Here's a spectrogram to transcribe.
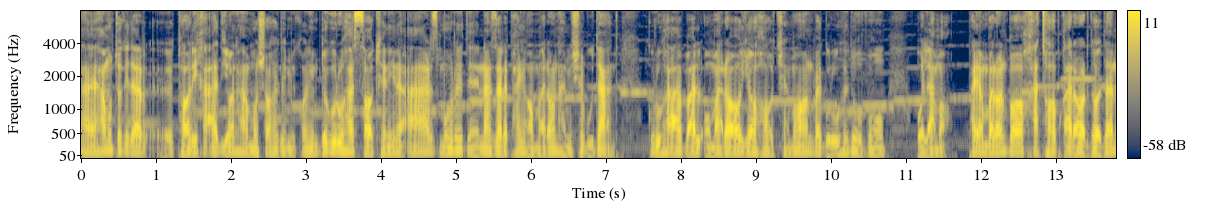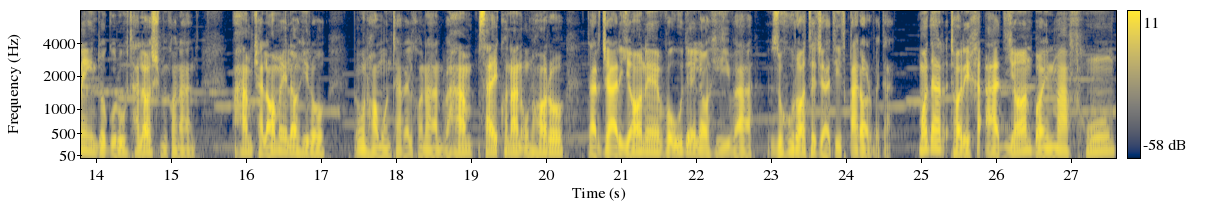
همونطور که در تاریخ ادیان هم مشاهده می‌کنیم دو گروه از ساکنین ارز مورد نظر پیامبران همیشه بودند. گروه اول عمرا یا حاکمان و گروه دوم علما. پیامبران با خطاب قرار دادن این دو گروه تلاش می‌کنند. هم کلام الهی رو به اونها منتقل کنن و هم سعی کنن اونها رو در جریان وعود الهی و ظهورات جدید قرار بدن. ما در تاریخ ادیان با این مفهوم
